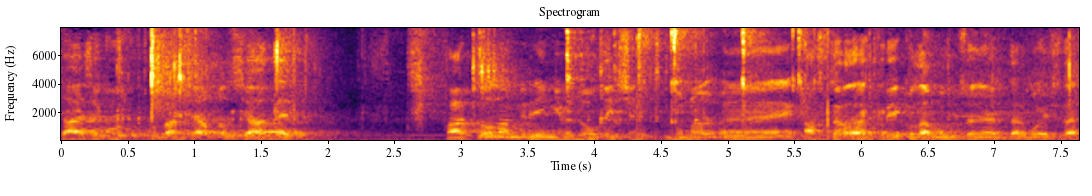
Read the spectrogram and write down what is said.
Sadece bu kullanacağımız jade farklı olan bir rengimiz olduğu için bunu e, astar olarak gri kullanmamızı önerdiler boyacılar.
